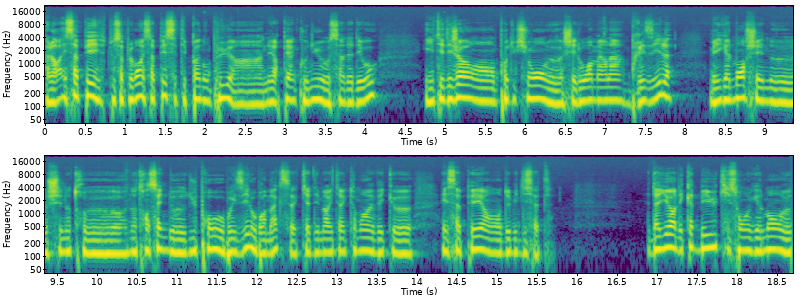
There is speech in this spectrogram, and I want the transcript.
Alors SAP, tout simplement, SAP, c'était pas non plus un ERP inconnu au sein d'ADO. Il était déjà en production euh, chez Leroy Merlin Brésil, mais également chez, notre, euh, notre enseigne du Pro au Brésil, au qui a démarré directement avec euh, SAP en 2017. D'ailleurs, les 4 BU qui sont également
